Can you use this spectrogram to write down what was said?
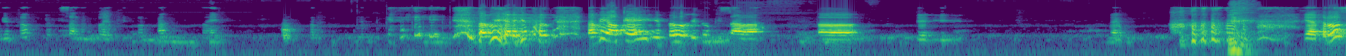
gitu. Gak bisa ngeklaim itu kan. Baik. tapi ya itu. Tapi oke, itu itu bisa lah eh, jadi ya terus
